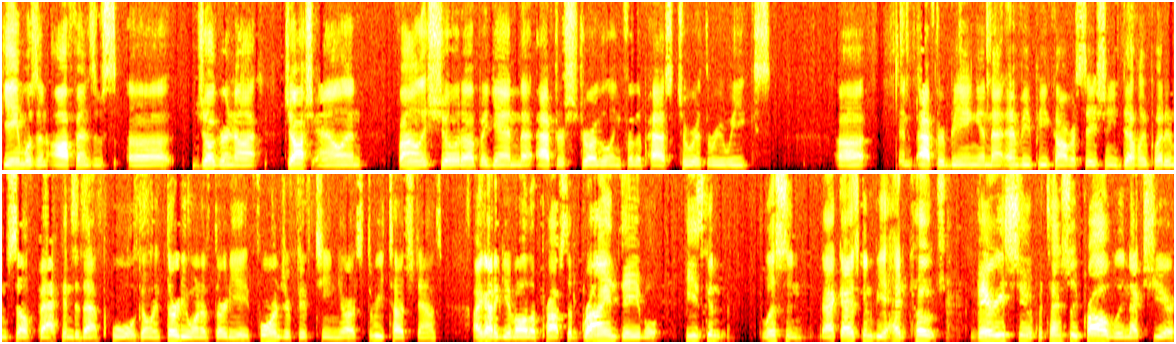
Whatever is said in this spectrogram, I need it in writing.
Game was an offensive uh, juggernaut. Josh Allen finally showed up again after struggling for the past two or three weeks. Uh, and after being in that MVP conversation, he definitely put himself back into that pool, going 31 of 38, 415 yards, three touchdowns. I got to give all the props to Brian Daboll. He's going to listen, that guy's going to be a head coach very soon, potentially probably next year.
